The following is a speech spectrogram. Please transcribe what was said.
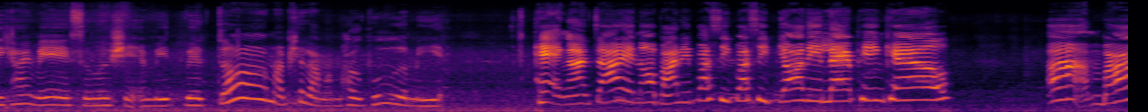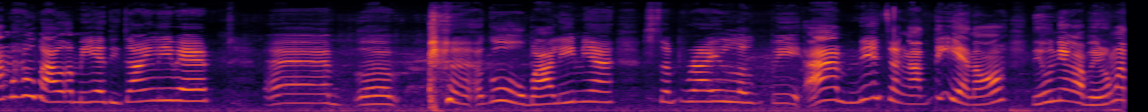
နီးခိုင်းမယ်ဆိုလို့ရှရင်အမေဘယ်တော့မှဖြစ်လာမှာမဟုတ်ဘူးအမေရဲ့ဟဲ့ငါကြားတယ်နော်ဘာဒီပတ်စီပတ်စီပြောနေလဲ pink cow အာဘာမဟုတ်ပါဘူးအမေရဲ့ဒီတိုင်းလေးပဲအဲအဲအခုဘာလေးမြန် surprise လုပ်ပြီးအာနင်းချင်ငါသိရနော်နင်းညကဘယ်တော့မှ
